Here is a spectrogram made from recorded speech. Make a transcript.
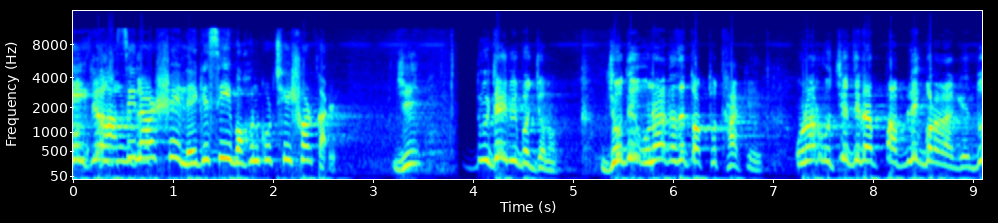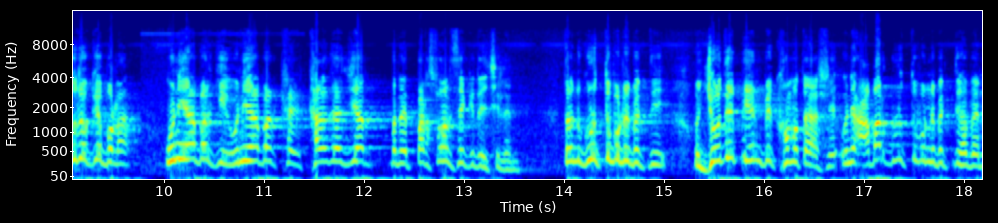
মন্ত্রীরা হাসিনার সেই লেগেসি বহন করছে এই সরকার? জি দুইটাই বিপজ্জনক। যদি ওনার কাছে তথ্য থাকে ওনার উচিত যেটা পাবলিক বলার আগে দুদকে বলা। উনি আবার কি উনি আবার খালেদা জিয়ার মানে পার্সোনাল সেক্রেটারি ছিলেন। তখন গুরুত্বপূর্ণ ব্যক্তি। যদি বিএনপি ক্ষমতায় আসে উনি আবার গুরুত্বপূর্ণ ব্যক্তি হবেন।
